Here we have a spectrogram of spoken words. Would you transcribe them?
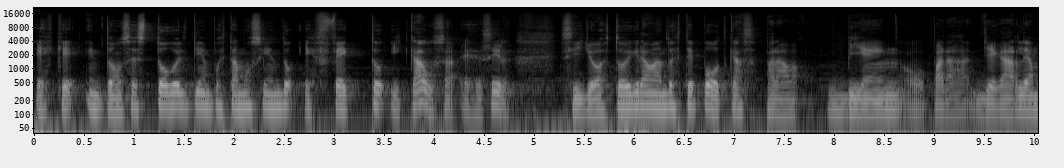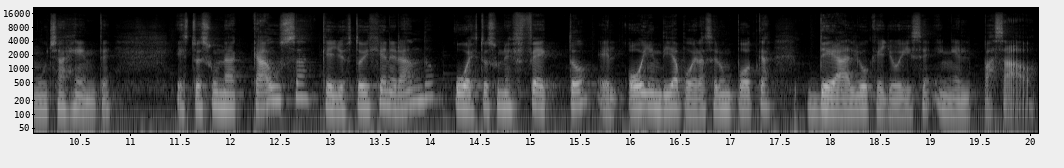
es que entonces todo el tiempo estamos siendo efecto y causa. Es decir, si yo estoy grabando este podcast para bien o para llegarle a mucha gente, ¿esto es una causa que yo estoy generando o esto es un efecto, el hoy en día poder hacer un podcast de algo que yo hice en el pasado?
